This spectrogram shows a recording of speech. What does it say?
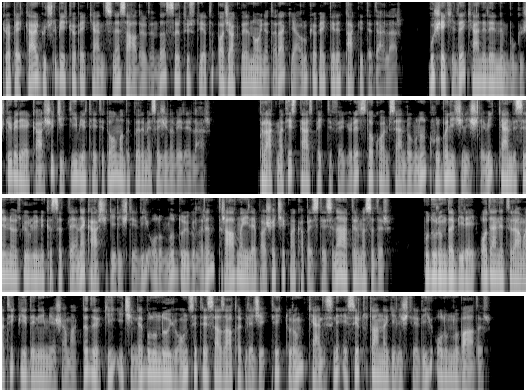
Köpekler güçlü bir köpek kendisine saldırdığında sırt üstü yatıp bacaklarını oynatarak yavru köpekleri taklit ederler. Bu şekilde kendilerinin bu güçlü bireye karşı ciddi bir tehdit olmadıkları mesajını verirler. Pragmatist perspektife göre Stockholm sendromunun kurban için işlevi kendisinin özgürlüğünü kısıtlayana karşı geliştirdiği olumlu duyguların travma ile başa çıkma kapasitesini arttırmasıdır. Bu durumda birey o denli travmatik bir deneyim yaşamaktadır ki içinde bulunduğu yoğun stresi azaltabilecek tek durum kendisini esir tutanla geliştirdiği olumlu bağdır.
